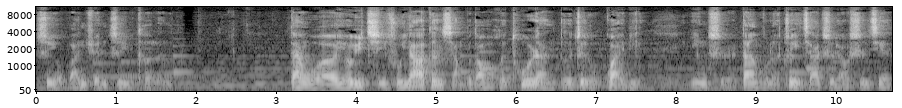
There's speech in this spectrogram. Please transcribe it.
是有完全治愈可能的，但我由于起初压根想不到会突然得这种怪病，因此耽误了最佳治疗时间。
